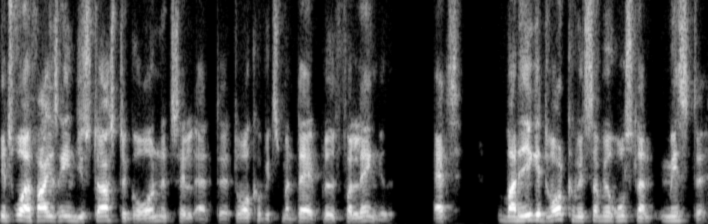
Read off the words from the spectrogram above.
Det tror jeg faktisk er en af de største grunde til, at uh, Dvorkovits mandat blev forlænget. At var det ikke Dvorkovits, så vil Rusland miste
